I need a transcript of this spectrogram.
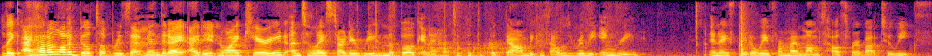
like I had a lot of built up resentment that I, I didn't know I carried until I started reading the book and I had to put the book down because I was really angry. And I stayed away from my mom's house for about two weeks.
